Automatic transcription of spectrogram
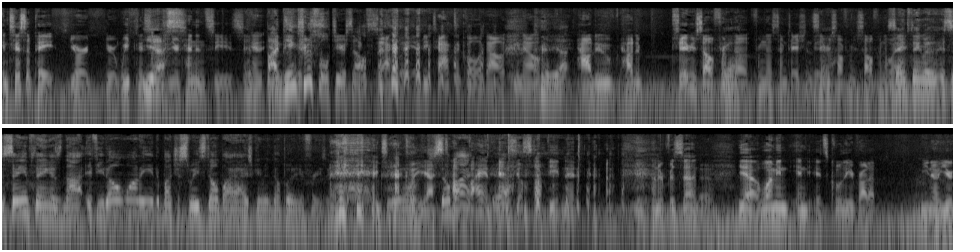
anticipate your your weaknesses Yes. and your tendencies, And by being truthful to yourself. exactly, and be tactical about you know Yeah. how to how to save yourself from Yeah. the from those temptations, save Yeah. yourself from yourself in a way. Same thing with it's the same thing as not if you don't want to eat a bunch of sweets, don't buy ice cream and don't put it in your freezer. exactly. You know, Yeah. just Stop buy it. buying it. Yeah. You'll stop eating it. Hundred percent. Yeah. Well, I mean, and it's cool that you brought up, you know, your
